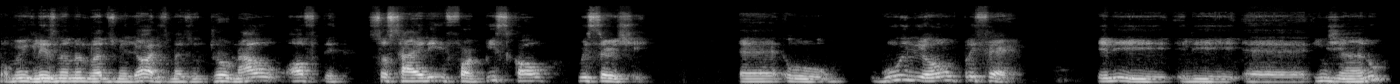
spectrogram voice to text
o meu inglês não, não é dos melhores, mas o Journal of the Society for Physical Research. É, o Guillaume Playfair. Ele, ele é indiano,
